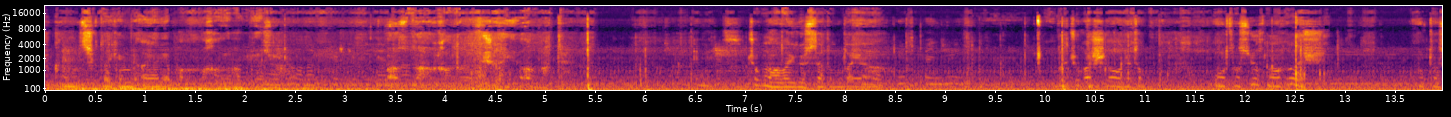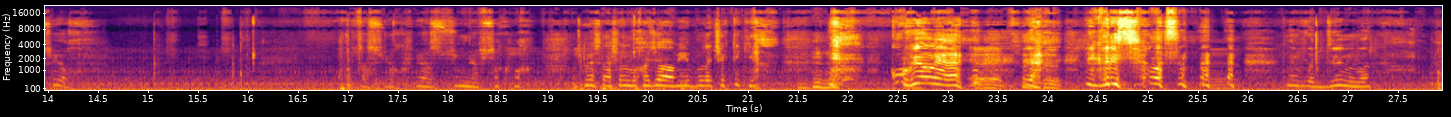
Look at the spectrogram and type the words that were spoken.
Şu kırmızı ışıktayken bir ayar yapalım bakalım yapabiliyoruz mu? Az daha kaldıralım şurayı Allah Evet. Çok mu havayı gösterdi bu da ya? Yok, bence iyi. Bu da çok aşağı oluyor top. Ortası yok mu arkadaş? Ortası yok. Ortası yok. Biraz zoom yapsak bak. Mesela şimdi bu Hacı abiyi burada çektik ya. Korkuyorum yani. Evet. ya, bir kriz çıkmasın. Evet. ne burada bir düğün mü var?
